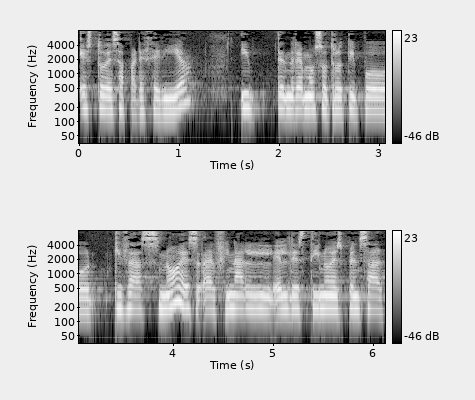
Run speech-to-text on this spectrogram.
esto desaparecería y tendremos otro tipo, quizás, ¿no? Es, al final el destino es pensar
